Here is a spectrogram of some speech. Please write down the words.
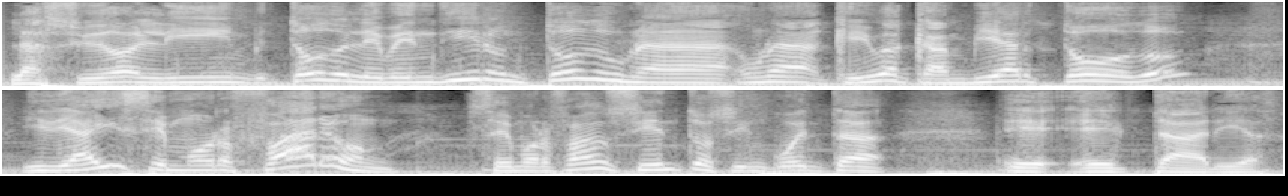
La ciudad olímpica, todo, le vendieron todo una, una que iba a cambiar todo, y de ahí se morfaron, se morfaron 150 eh, hectáreas.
